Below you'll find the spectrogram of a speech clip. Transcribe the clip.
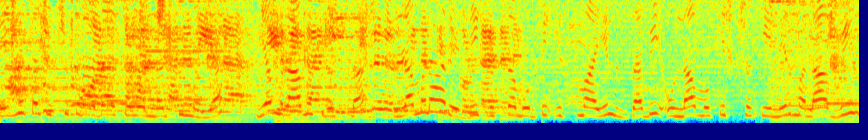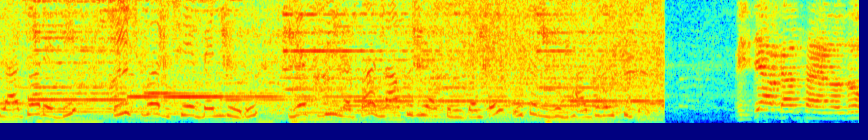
ನಿವೃತ್ತ ಶಿಕ್ಷಕರಾದ ಕೆಎಂ ನರಸಿಂಹಯ್ಯ, ಎಂ ರಾಮಕೃಷ್ಣ ರಮಣಾರೆಡ್ಡಿ ಕೃಷ್ಣಮೂರ್ತಿ ಇಸ್ಮಾಯಿಲ್ ಜಬಿ ಉಲ್ಲಾ ಮುಖ್ಯ ಶಿಕ್ಷಕಿ Nirmala, V Rajareddy, Eshwar J Bendur S B Latha Lahuriya ಸೇರಿದಂತೆ ಇತರರು ಭಾಗವಹಿಸಿದ್ದರು. ವಿದ್ಯಾಭ್ಯಾಸ ಅನ್ನೋದು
